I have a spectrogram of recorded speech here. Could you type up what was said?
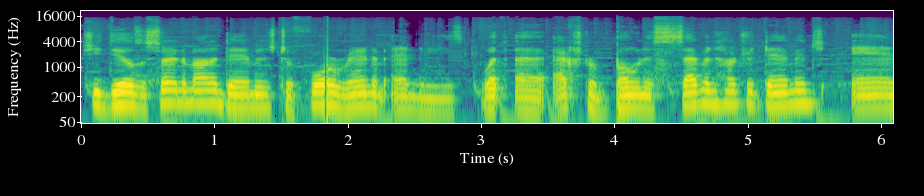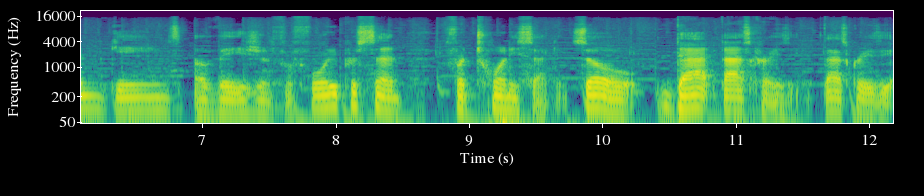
she deals a certain amount of damage to four random enemies with an extra bonus 700 damage and gains evasion for 40% for 20 seconds. So that that's crazy. That's crazy.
